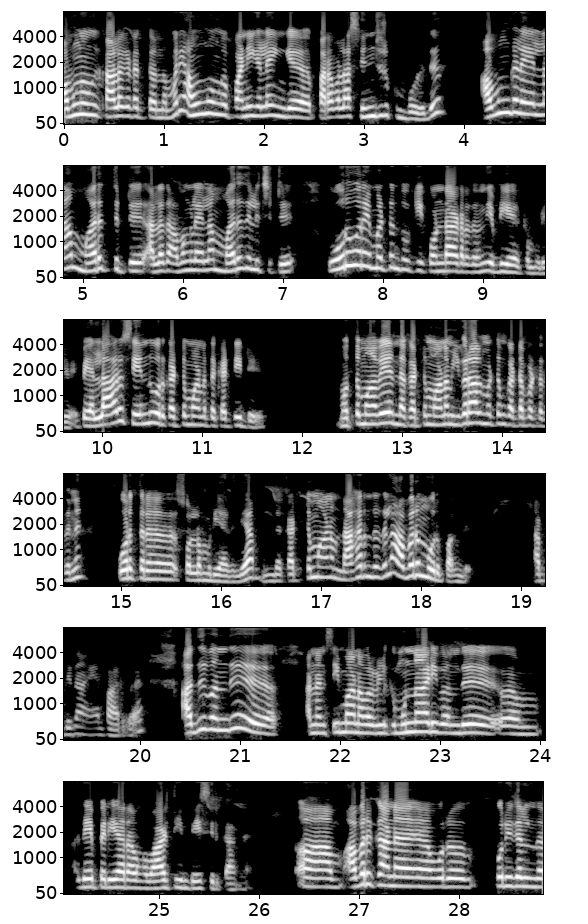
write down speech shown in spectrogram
அவங்கவுங்க காலகட்டத்துக்கு தகுந்த மாதிரி அவங்கவுங்க பணிகளை இங்க பரவலா செஞ்சுருக்கும் பொழுது அவங்களையெல்லாம் மறுத்துட்டு அல்லது அவங்களையெல்லாம் மறுதளிச்சுட்டு ஒருவரை மட்டும் தூக்கி கொண்டாடுறது வந்து எப்படி இருக்க முடியும். இப்ப எல்லாரும் சேர்ந்து ஒரு கட்டுமானத்தை கட்டிட்டு மொத்தமாவே அந்த கட்டுமானம் இவரால் மட்டும் கட்டப்பட்டதுன்னு ஒருத்தர் சொல்ல முடியாது இல்லையா? இந்த கட்டுமானம் நகர்ந்ததுல அவரும் ஒரு பங்கு. அப்படிதான் என் பார்வை. அது வந்து அண்ணன் சீமான் அவர்களுக்கு முன்னாடி வந்து அதே பெரியார் அவங்க வாழ்த்தியும் பேசியிருக்காங்க. அவருக்கான ஒரு புரிதல் இந்த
